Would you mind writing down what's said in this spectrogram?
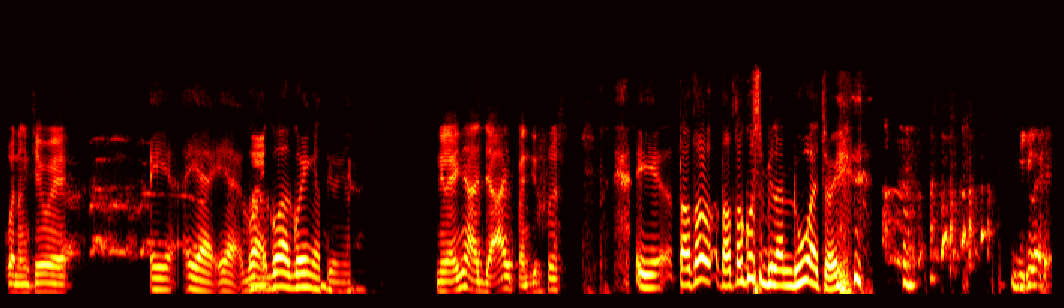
bukan cewek. Iya, iya, iya. Gua gua gua ingat, gua ingat. Nilainya aja anjir, Pres. iya, tau-tau tau-tau gua 92, coy. Gila ya?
